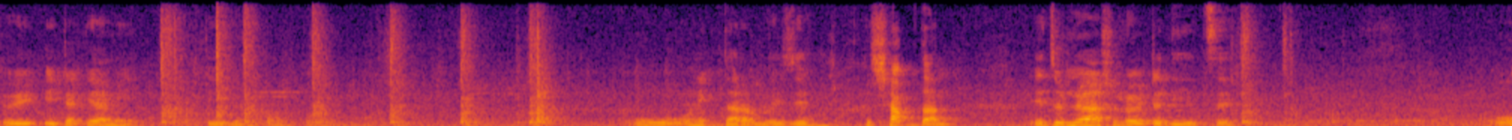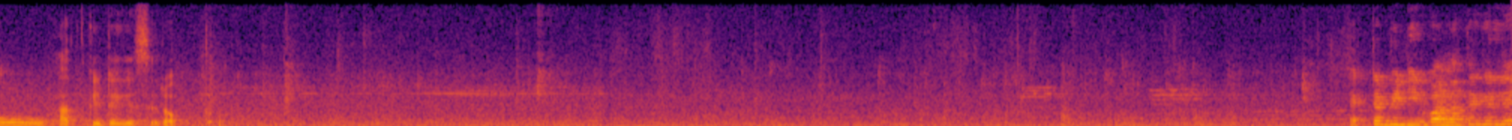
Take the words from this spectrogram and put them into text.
তো এটাকে আমি এইভাবে ও, অনেক দাঁড়াল, এই যে সাবধান। এই জন্য আসলে ওইটা দিয়েছে। ও, হাত কেটে গেছে রক্ত। একটা ভিডিও বানাতে গেলে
